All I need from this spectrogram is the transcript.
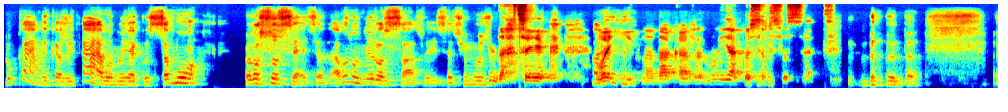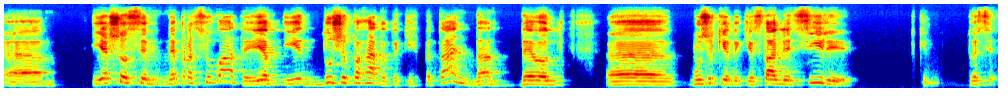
руками, кажуть, а воно якось само розсосеться, а воно не розсаджується. Чому ж Да, це як вагітна, да, каже, ну якось. Е, і якщо з цим не працювати, я, і дуже багато таких питань, да, де от е, мужики такі ставлять цілі, такі досі-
